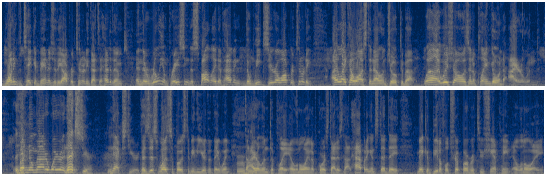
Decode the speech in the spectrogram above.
wanting to take advantage of the opportunity that's ahead of them, and they're really embracing the spotlight of having the week zero opportunity. I like how Austin Allen joked about, well, I wish I was in a plane going to Ireland. But no matter where it Next is, year. Next year, because this was supposed to be the year that they went mm-hmm. to Ireland to play Illinois, and of course that is not happening. Instead, they make a beautiful trip over to Champaign, Illinois.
